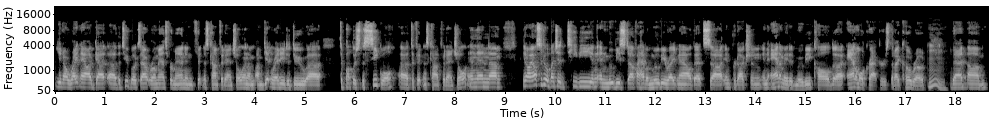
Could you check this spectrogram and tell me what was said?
you know, right now I've got uh, the two books out, Romance for Men and Fitness Confidential, and I'm, I'm getting ready to do uh, to publish the sequel uh, to Fitness Confidential, and then um, you know, I also do a bunch of TV and, and movie stuff. I have a movie right now that's in production, an animated movie called Animal Crackers that I co-wrote. Mm. That um,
